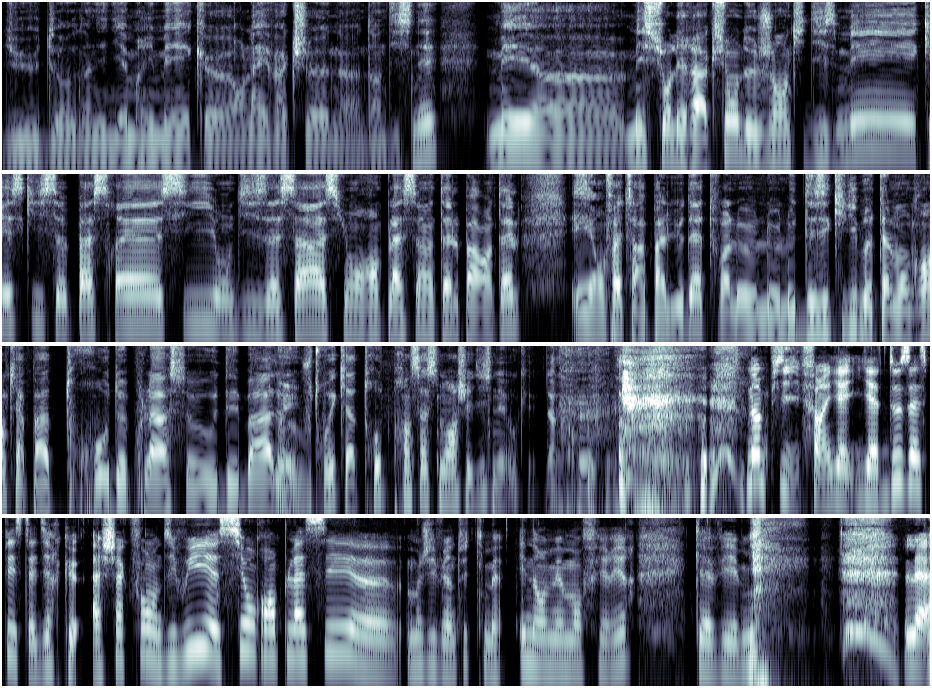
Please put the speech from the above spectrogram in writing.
du d'un énième remake euh, en live action euh, d'un Disney, mais euh, mais sur les réactions de gens qui disent mais qu'est-ce qui se passerait si on disait ça, si on remplaçait un tel par un tel, et en fait, ça n'a pas lieu d'être. Enfin, le, le, le déséquilibre est tellement grand qu'il n'y a pas trop de place au débat. De- Oui. Vous trouvez qu'il y a trop de princesses noires chez Disney? Ok, d'accord. Non, puis enfin, il y, a- deux aspects, c'est-à-dire qu'à chaque fois on dit oui, euh, si on remplaçait, euh, moi j'ai vu un truc qui m'a énormément fait rire, qui avait mis la,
